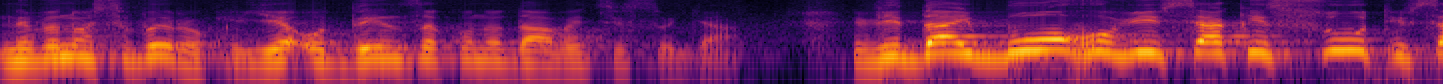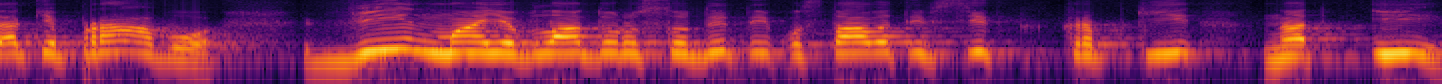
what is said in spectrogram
не винось вирок, є один законодавець і суддя. Віддай Богові всякий суд і всяке право. Він має владу розсудити і поставити всі крапки над і.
